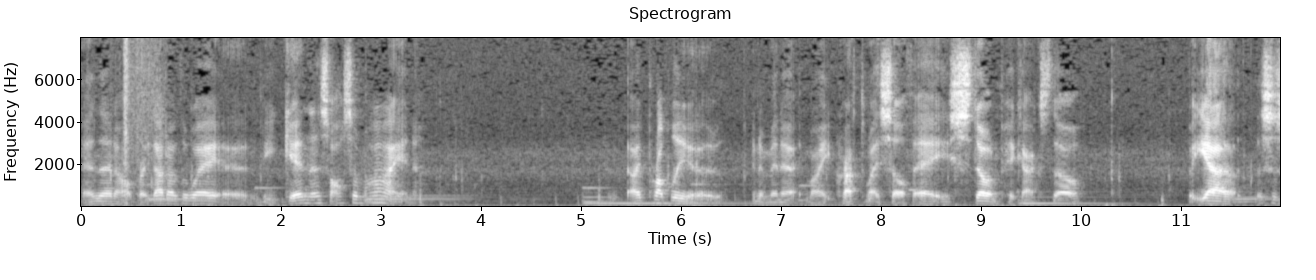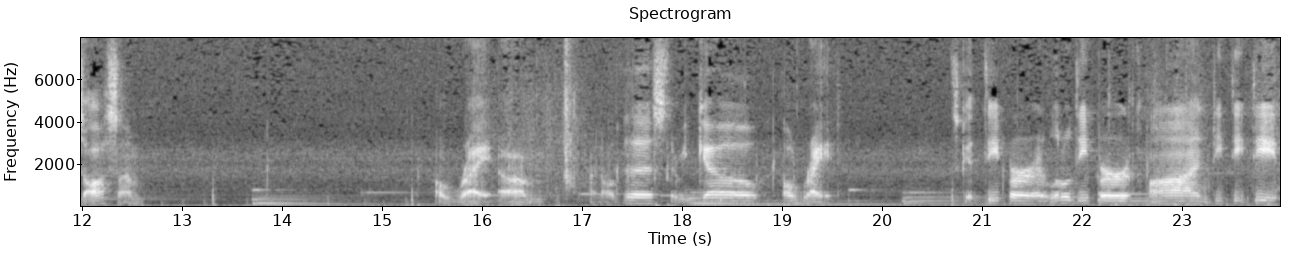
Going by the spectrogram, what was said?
And then I'll break that out of the way and begin this awesome mine. I probably, uh, in a minute, might craft myself a stone pickaxe, though. But yeah, this is awesome. Alright, um, and all this, there we go. Alright. Let's get deeper, a little deeper, come on, deep, deep, deep.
